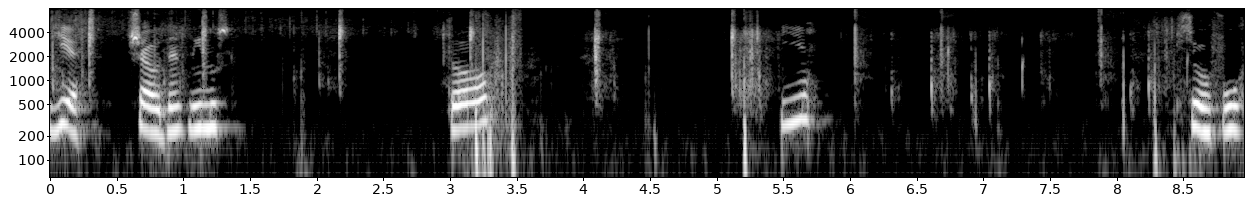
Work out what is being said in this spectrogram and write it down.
Є, ще один мінус. Так. І. Все, фух.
